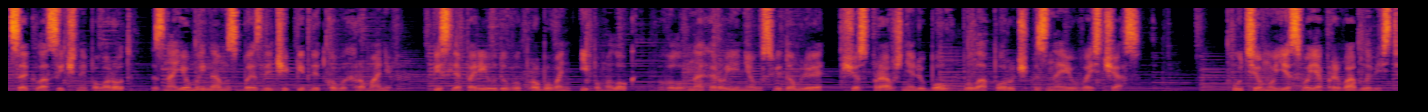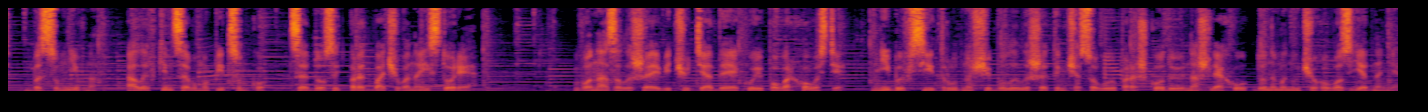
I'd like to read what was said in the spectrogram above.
Це класичний поворот, знайомий нам з безлічі підліткових романів. Після періоду випробувань і помилок, головна героїня усвідомлює, що справжня любов була поруч з нею весь час. У цьому є своя привабливість, безсумнівно, але в кінцевому підсумку це досить передбачувана історія. Вона залишає відчуття деякої поверховості, ніби всі труднощі були лише тимчасовою перешкодою на шляху до неминучого воз'єднання.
